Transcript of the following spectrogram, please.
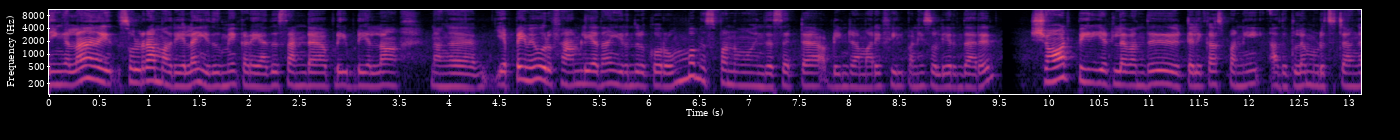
நீங்கள்லாம் சொல்கிற மாதிரியெல்லாம் எதுவுமே கிடையாது. சண்டை அப்படி இப்படியெல்லாம் நாங்கள் எப்பயுமே ஒரு ஃபேமிலியாக தான் இருந்திருக்கோம். ரொம்ப மிஸ் பண்ணுவோம் இந்த செட்டை அப்படின்ற மாதிரி ஃபீல் பண்ணி சொல்லியிருந்தாரு. ஷார்ட் பீரியடில் வந்து டெலிகாஸ்ட் பண்ணி அதுக்குள்ளே முடிச்சிட்டாங்க.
